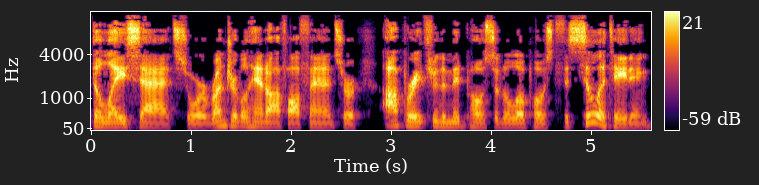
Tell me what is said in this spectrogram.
delay sets or run dribble handoff offense or operate through the mid post or the low post, facilitating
